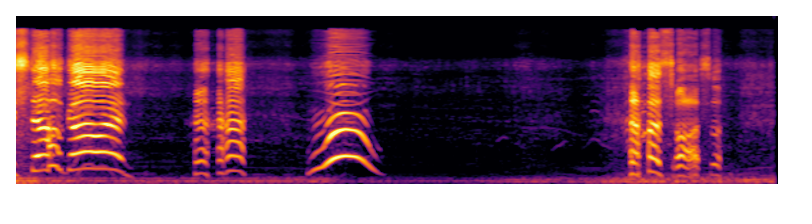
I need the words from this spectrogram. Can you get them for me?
She's still going! Woo! That's awesome.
